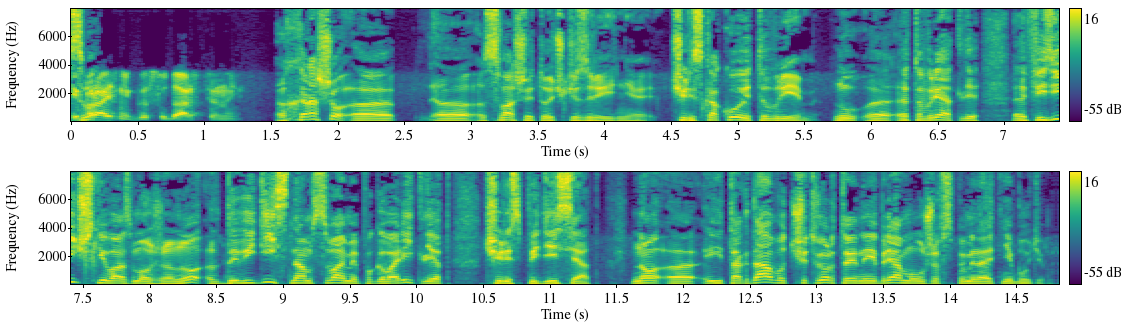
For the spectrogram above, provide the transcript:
И С... праздник государственный. Хорошо, э, э, с вашей точки зрения, через какое-то время, ну, э, это вряд ли физически возможно, но доведись нам с вами поговорить лет через 50. Но и тогда вот 4 ноября мы уже вспоминать не будем.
